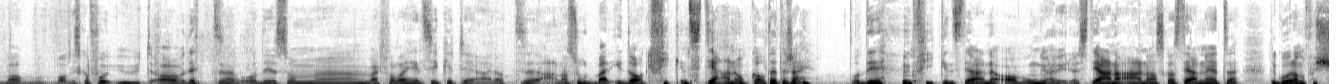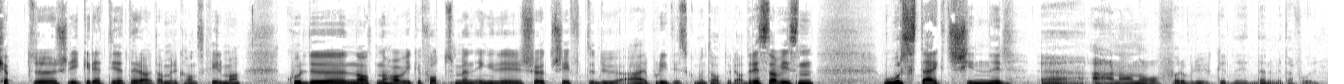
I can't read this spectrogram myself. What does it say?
hva, hva, vi skal få ut av dette. Og det som i hvert fall er helt sikkert, det er at Erna Solberg i dag fikk en stjerne oppkalt etter seg. Og det fikk en stjerne av Unge Høyre. Stjerna Erna skal stjernen hete. Det går an å få kjøpt uh, slike rettigheter av et amerikansk firma. Koordinatene har vi ikke fått, men Ingrid Skjøtskift, du er politisk kommentator i Adresseavisen. Hvor sterkt skinner uh, Erna nå, for å bruke denne metaforen?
